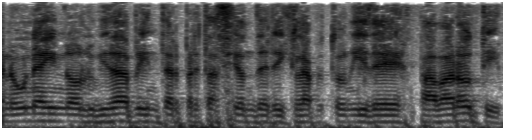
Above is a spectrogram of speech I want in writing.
Bueno, una inolvidable interpretación de Eric Clapton y de Pavarotti.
